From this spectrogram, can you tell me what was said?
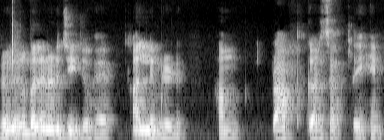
रिन्यूएबल एनर्जी जो है अनलिमिटेड हम प्राप्त कर सकते हैं।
